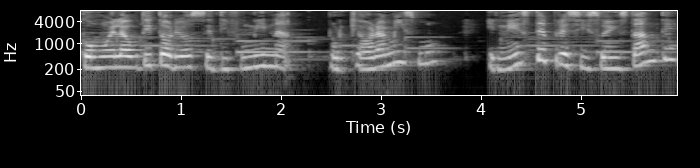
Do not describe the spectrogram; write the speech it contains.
cómo el auditorio se difumina porque ahora mismo, en este preciso instante,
